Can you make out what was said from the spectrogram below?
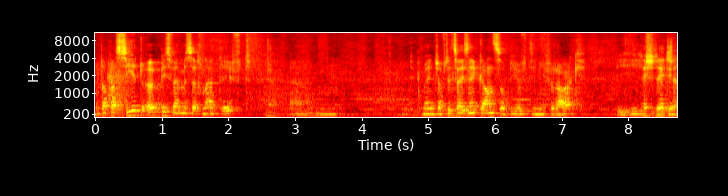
und da passiert etwas, wenn man sich nicht trifft. Ja. Ähm, der Gemeinschaft. Jetzt weiß ich nicht ganz, ob ich auf deine Frage einsteigen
